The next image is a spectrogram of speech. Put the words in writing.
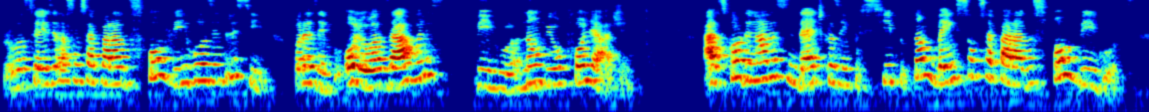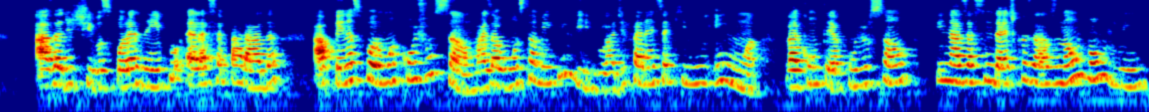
para vocês, elas são separadas por vírgulas entre si. Por exemplo, olhou as árvores, vírgula, não viu folhagem. As coordenadas sindéticas, em princípio, também são separadas por vírgulas. As aditivas, por exemplo, ela é separada apenas por uma conjunção, mas algumas também têm vírgula. A diferença é que em uma vai conter a conjunção e nas assindéticas elas não vão vir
